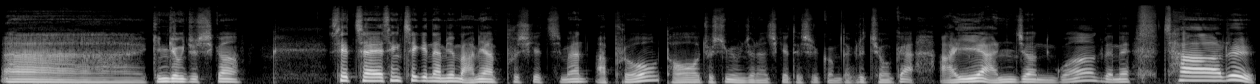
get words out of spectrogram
아 김경주 씨가 새 차에 생채기 나면 마음이 아프시겠지만 앞으로 더 조심히 운전하시게 되실 겁니다. 그렇죠. 그러니까 아이의 안전과 그다음에 차를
